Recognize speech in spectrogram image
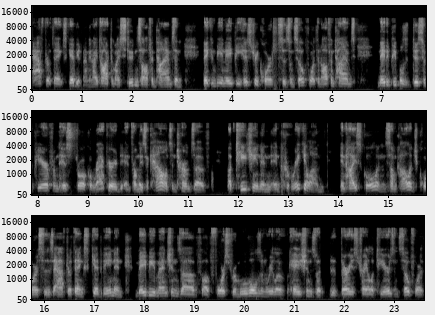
after Thanksgiving. I mean, I talk to my students oftentimes, and they can be in AP history courses and so forth, and oftentimes native peoples disappear from the historical record and from these accounts in terms of of teaching and, and curriculum in high school and some college courses after Thanksgiving, and maybe mentions of, of forced removals and relocations with the various Trail of Tears and so forth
